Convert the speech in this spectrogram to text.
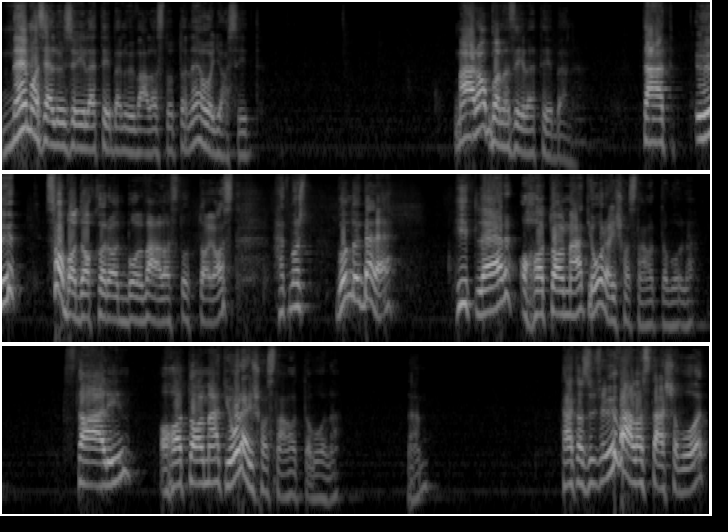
Nem az előző életében ő választotta, nehogy azt hitt. Már abban az életében. Tehát ő szabad akaratból választotta azt. Hát most gondolj bele Hitler a hatalmát jóra is használhatta volna. Stalin a hatalmát jóra is használhatta volna. Nem? Tehát az, az ő választása volt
